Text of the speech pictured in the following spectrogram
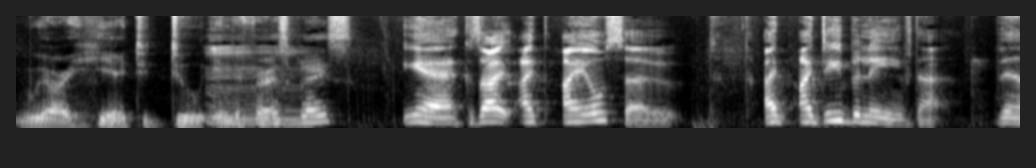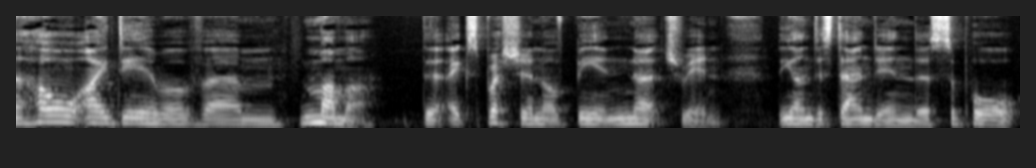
we are here to do in the first place? Yeah, because I, I I also I I do believe that the whole idea of um, mama, the expression of being nurturing, the understanding, the support,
